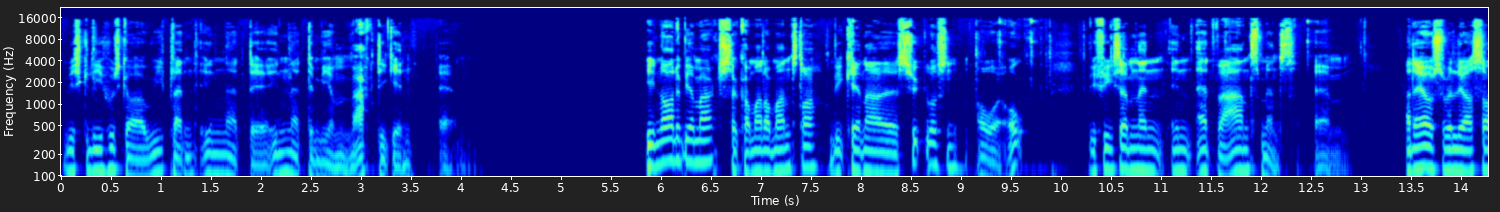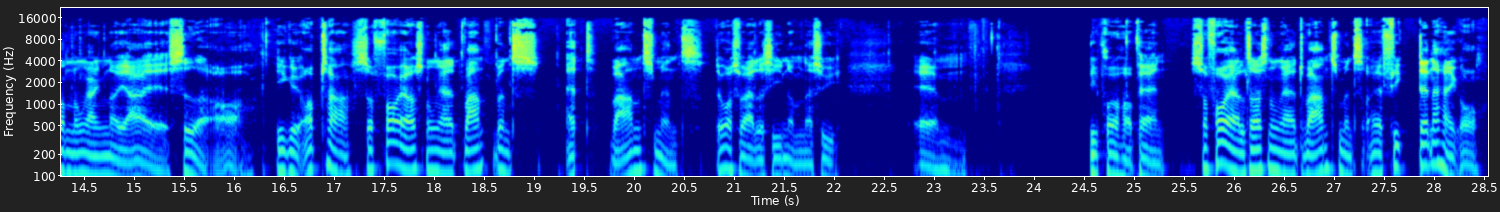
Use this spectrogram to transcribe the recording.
vi skal lige huske at replante, inden at, øh, inden at det bliver mørkt igen. Øhm. i når det bliver mørkt, så kommer der monstre. Vi kender øh, cyklusen, og øh, oh, vi fik simpelthen en, en advancement. Øhm. og det er jo selvfølgelig også sådan nogle gange, når jeg øh, sidder og ikke optager, så får jeg også nogle advancements. Advancements. Det var svært at sige, når man er syg. Øhm, vi prøver at hoppe herind. Så får jeg altså også nogle advancements, og jeg fik denne her i går.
